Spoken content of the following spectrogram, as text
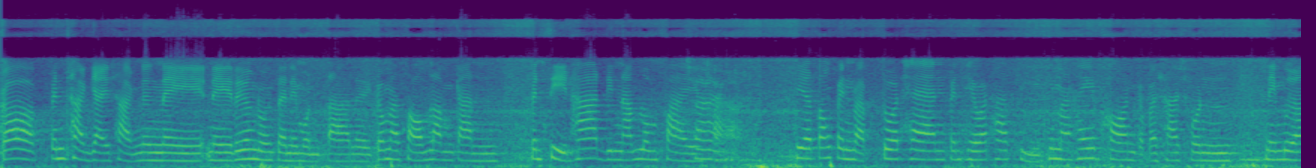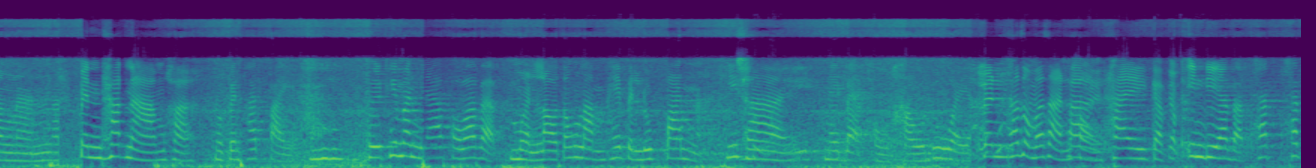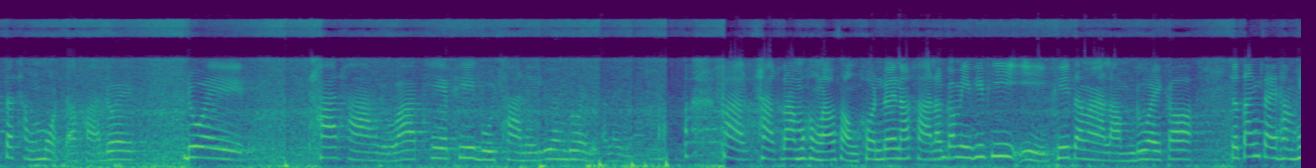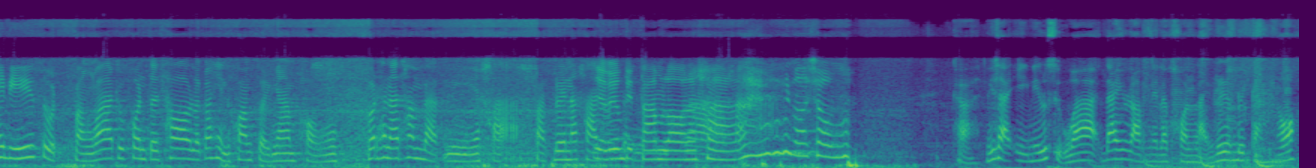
ก็เป็นฉากใหญ่ฉากหนึ่งในในเรื่องดวงใจในมนตราเลย ก็มาซ้อมรำกันเป็นสี่ธาตุดินน้ำลมไฟใช่ค่ะ ค่ะ ที่จะต้องเป็นแบบตัวแทนเป็นเทวทาสีที่มาให้พรกับประชาชนในเมืองนั้น เป็นธาตุน้ำค่ะ หนูเป็นธาตุไฟค่ะคือที่มันยากเพราะว่าแบบเหมือนเราต้องรำให้เป็นรูปปั้นอะที่สใช่วยในแบบของเขาด้วยอะเป็นผสมผสานใช่ของไทยกับอินเดียแบบแทบแทบจะทั้งหมดอะค่ะด้วยด้วยท่าทางหรือว่าเทพที่บูชาในเรื่องด้วยหรืออะไร ฝากฉากรำของเราสองคนด้วยนะคะ แล้วก็มีพี่ๆอีกที่จะมารำด้วย ก็จะตั้งใจทำให้ดีที่สุดหวังว่าทุกคนจะชอบแล้วก็เห็นความสวยงามของวัฒนธรรมแบบนี้ค่ะ ฝากด้วยนะคะอย่าลืมติดตามรอนะคะรอชมค่ะนิชาเองนี่รู้สึกว่าได้รำในละครหลายเรื่องด้วยกันเนาะ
